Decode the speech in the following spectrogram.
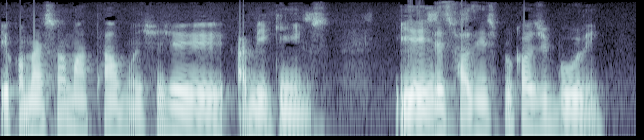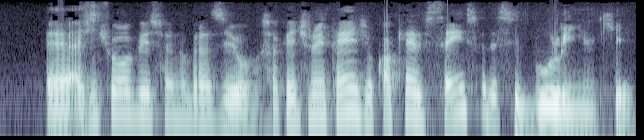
e começam a matar um monte de amiguinhos. E aí eles fazem isso por causa de bullying. É, a gente ouve isso aí no Brasil, só que a gente não entende qual é a essência desse bullying aqui.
